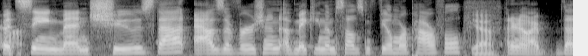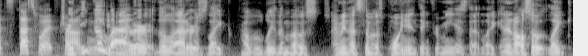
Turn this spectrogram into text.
But seeing men choose that as a version of making themselves feel more powerful. Yeah. I don't know. I that's that's what draws I think me the latter, the latter is like probably the most. I mean, that's the most poignant thing for me is that like, and it also like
